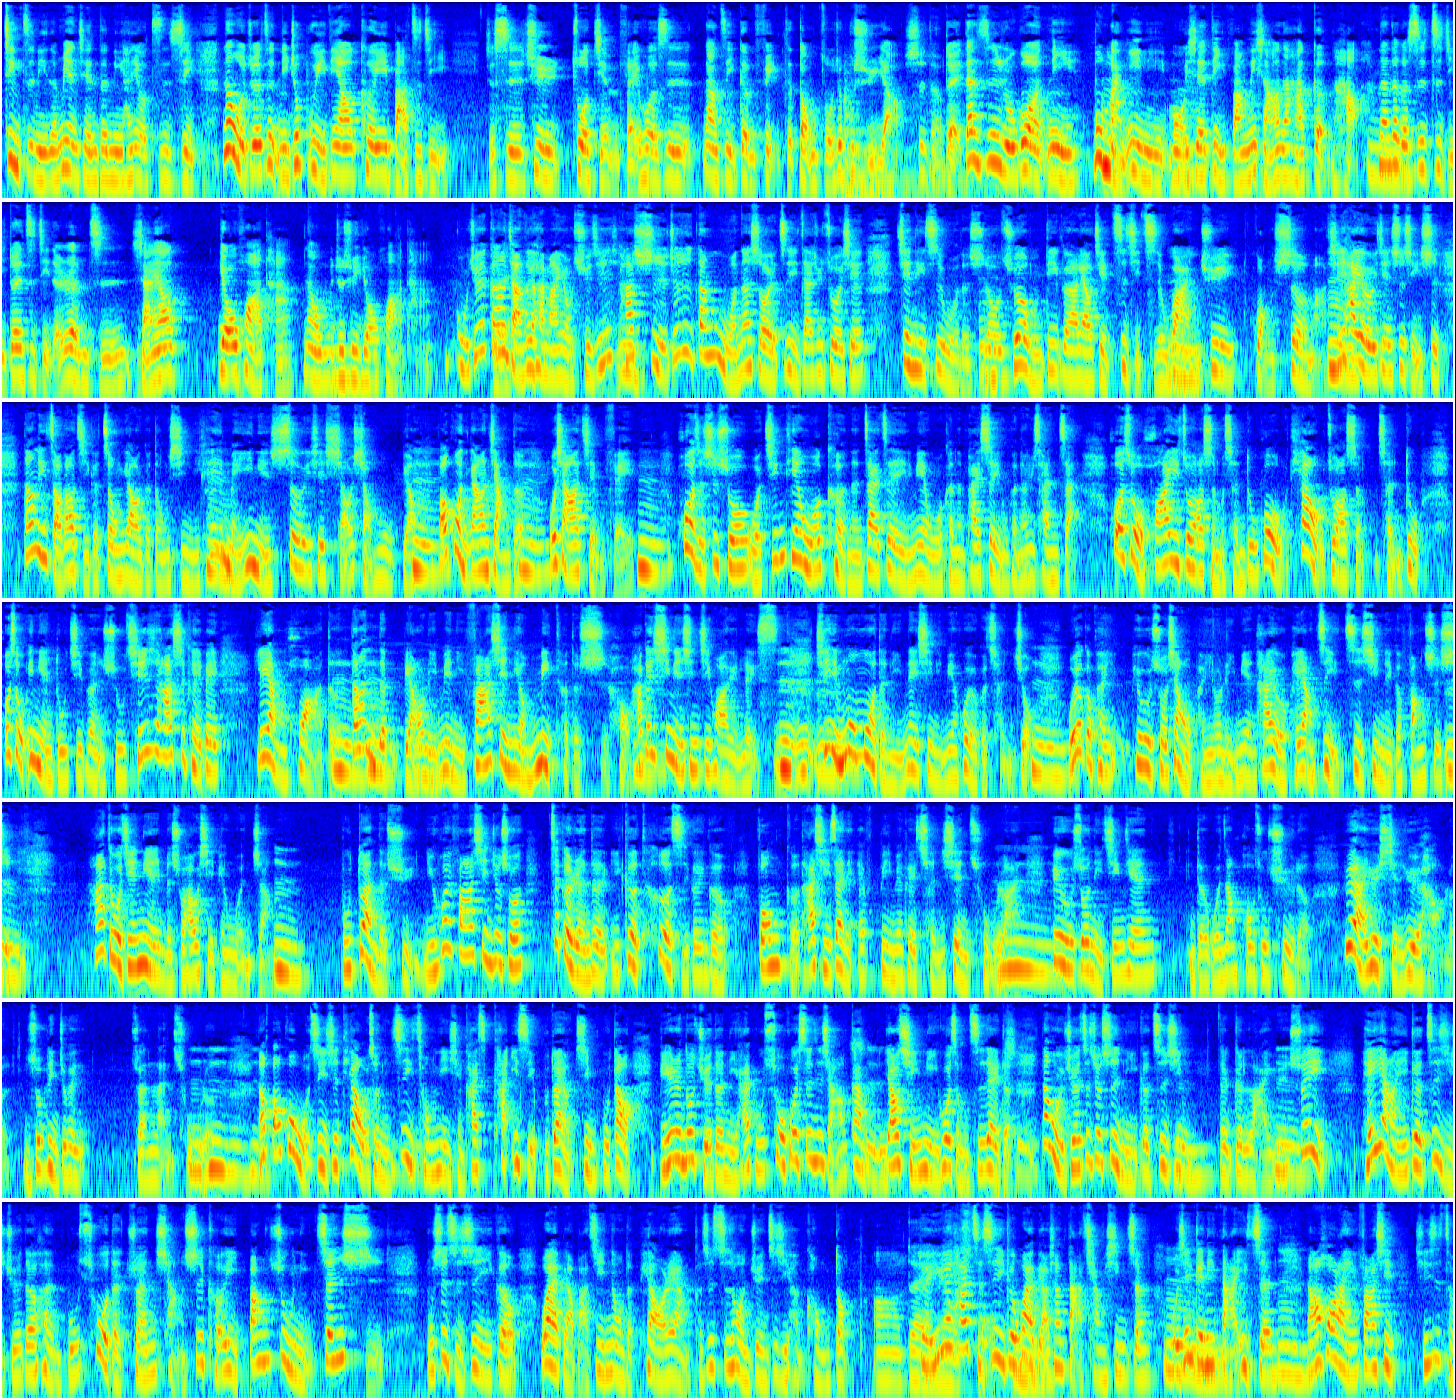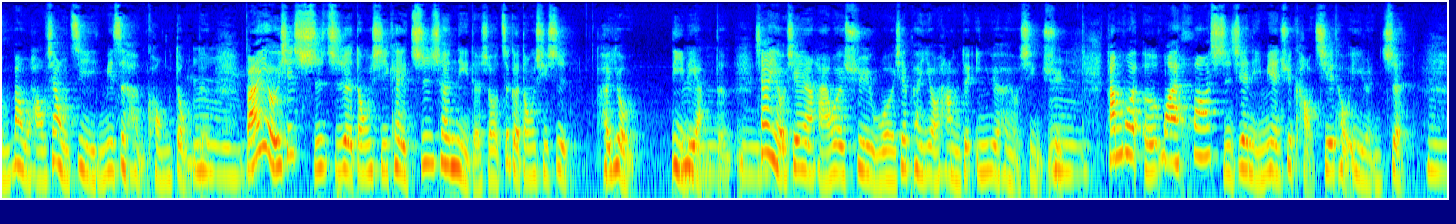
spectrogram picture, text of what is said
镜子你的面前的你很有自信，那我觉得这你就不一定要刻意把自己就是去做减肥或者是让自己更 fit 的动作，就不需要。是的，对，但是如果你不满意你某一些地方，你想要让它更好，那这个是自己对自己的认知，想要优化它，那我们就去优化它。我觉得刚刚讲这个还蛮有趣，其实它嗯是、就是当我那时候也自己再去做一些建立自我的时嗯。候，除了我们第一个要了解自己之外，你去广设嘛，其实还有一件事情是，当你找到几个重要的东西，你可以嗯。每一年设一些小小目标，包括你刚刚讲的，我想要减肥，嗯，或者是说我今天我可能在这里面，我可能拍摄影，我可能要去参展，或者是我花艺做到什么程度，或我跳舞做到什么程度，或是我一年读几本书，其实它是可以被量化的。当你的表里面你发现你有 meet 的时候，它跟新年新计划有点类似。嗯嗯，其实你默默的，你内心里面会有个成就。嗯我有个朋友，譬如说像我朋友里面，他有培养自己自信的一个方式是，他如果今天念一本书，他会写一篇文章。嗯。不断的去，你会发现，就是说这个人的一个特质跟一个风格，他其实在你 FB 里面可以呈现出来。譬如说，你今天你的文章抛出去了，越来越写的越好了，你说不定你就可以专栏出了。然后包括我自己是跳舞的时候，你自己从你以前开始看，一直也不断有进步，到别人都觉得你还不错，或甚至想要干邀请你或什么之类的。那我觉得这就是你一个自信的一个来源。所以培养一个自己觉得很不错的专长，是可以帮助你真实。不是只是一个外表把自己弄得漂亮，可是之后你觉得你自己很空洞。嗯，对，对，因为它只是一个外表，像打强心针，我先给你打一针，然后后来你发现其实怎么办？我好像我自己里面是很空洞的。反正有一些实质的东西可以支撑你的时候，这个东西是很有。力量的，像有些人还会去，我有些朋友他们对音乐很有兴趣，他们会额外花时间里面去考街头艺人证，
